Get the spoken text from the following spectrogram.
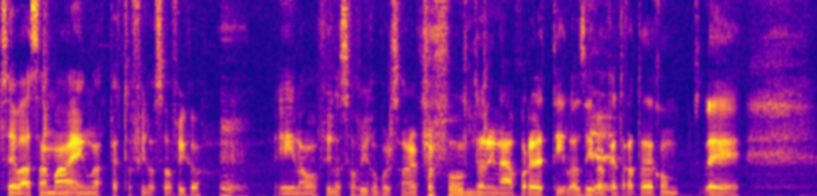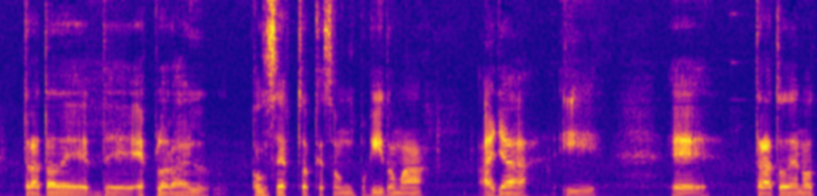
se basa más en un aspecto filosófico. Mm. Y no filosófico por sonar profundo ni nada por el estilo, sino Yeah. que trata de eh, trata de, de explorar conceptos que son un poquito más allá y eh, trato de no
